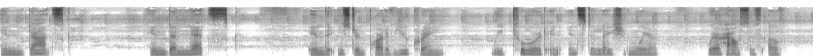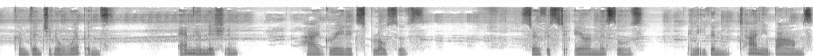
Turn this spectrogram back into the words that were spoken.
In Donetsk, in Donetsk, in the eastern part of Ukraine, we toured an installation where warehouses of conventional weapons, ammunition, high grade explosives, surface to air missiles, and even tiny bombs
